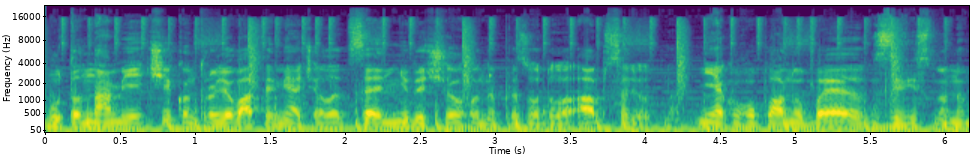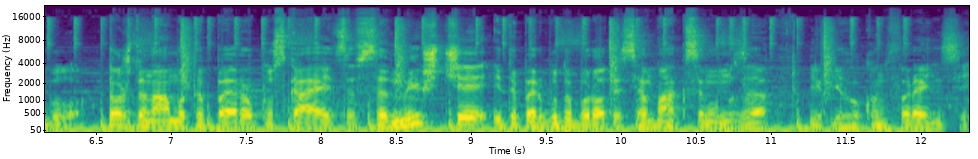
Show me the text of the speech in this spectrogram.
бути на м'ячі, контролювати м'яч, але це ні до чого не призводило абсолютно. Ніякого плану Б, звісно, не було. Тож Динамо тепер опускається все нижче і тепер буде боротися максимум за лігу конференцій.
